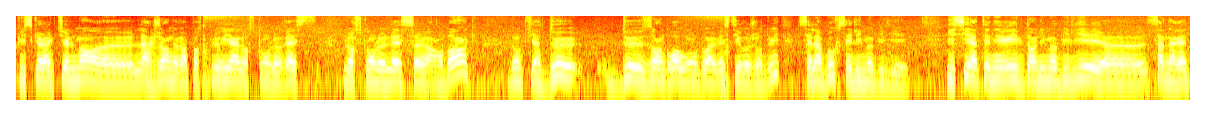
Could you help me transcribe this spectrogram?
puisque actuellement euh, l'argent ne rapporte plus rien lorsqu'on le, laisse euh, en banque. Donc il y a deux, endroits où on doit investir aujourd'hui, c'est la bourse et l'immobilier. Ici à Tenerife dans l'immobilier euh, ça n'arrête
